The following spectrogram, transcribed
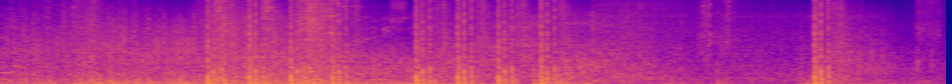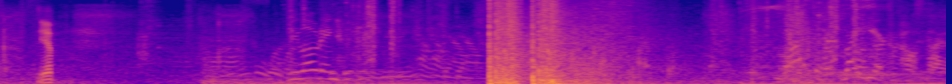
Reload. Enemy shield. Yep. Reloading. Right here. With hostile.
